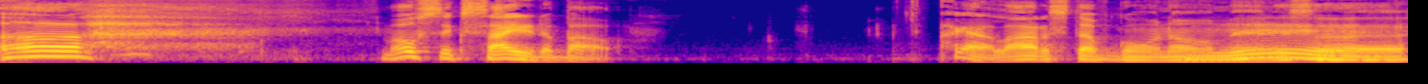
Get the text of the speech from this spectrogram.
Uh most excited about. I got a lot of stuff going on, man. It's uh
